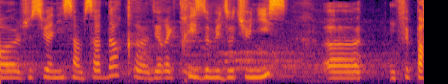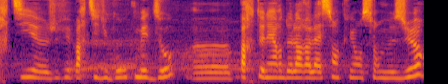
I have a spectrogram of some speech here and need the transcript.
Euh, je suis Anis Amsadak, euh, directrice de Mezzo Tunis. Euh, je fais partie du groupe Mezzo, partenaire de la relation client sur mesure.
